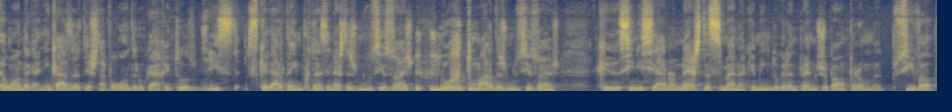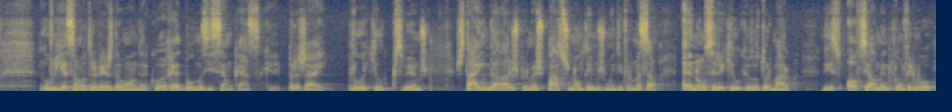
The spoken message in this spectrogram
a Honda ganha em casa, até estava a Honda no carro e tudo, Sim. e se, se calhar tem importância nestas negociações, no retomar das negociações que se iniciaram nesta semana a caminho do Grande Prémio do Japão para uma possível ligação outra vez da Honda com a Red Bull, mas isso é um caso que para já pelo aquilo que percebemos, está ainda a dar os primeiros passos, não temos muita informação, a não ser aquilo que o Dr. Marco disse, oficialmente confirmou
